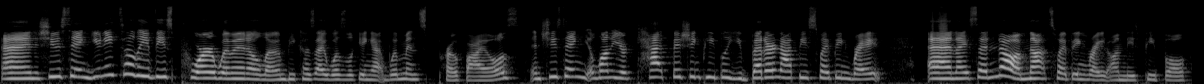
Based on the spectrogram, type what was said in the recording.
And she was saying, You need to leave these poor women alone because I was looking at women's profiles. And she's saying, Ilana, you're catfishing people. You better not be swiping right. And I said, No, I'm not swiping right on these people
